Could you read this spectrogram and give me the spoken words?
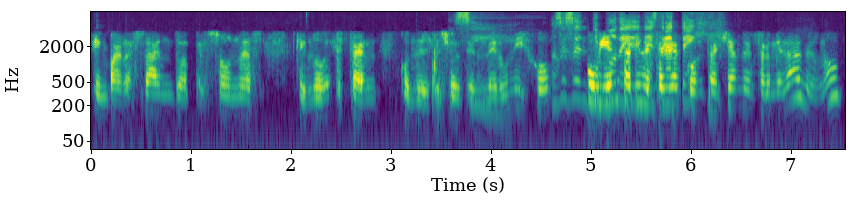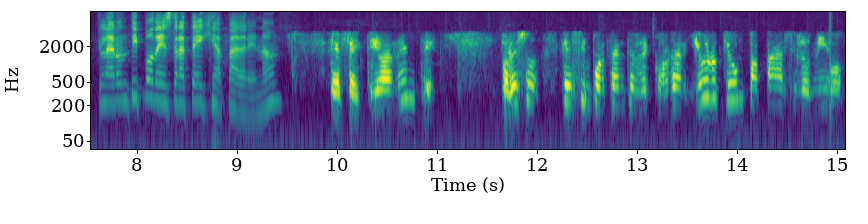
embarazando a personas que no están con el deseo de tener un hijo, o, bien también estarían contagiando enfermedades, ¿no? Claro, un tipo de estrategia, padre, ¿no? Efectivamente. Por eso es importante recordar, yo creo que un papá hace lo mismo.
